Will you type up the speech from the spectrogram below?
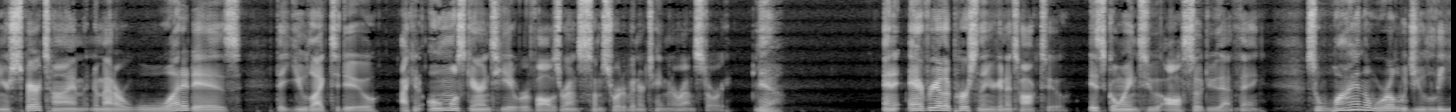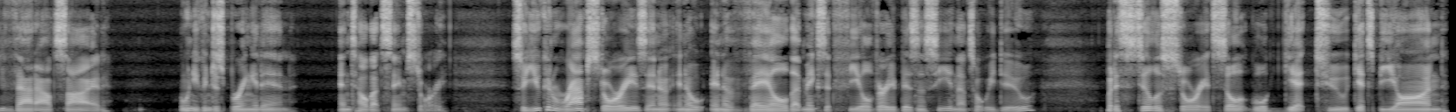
In your spare time, no matter what it is that you like to do, I can almost guarantee it revolves around some sort of entertainment around story. Yeah. And every other person that you're going to talk to is going to also do that thing. So why in the world would you leave that outside when you can just bring it in and tell that same story? So you can wrap stories in a in a in a veil that makes it feel very businessy, and that's what we do. But it's still a story. It still will get to gets beyond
